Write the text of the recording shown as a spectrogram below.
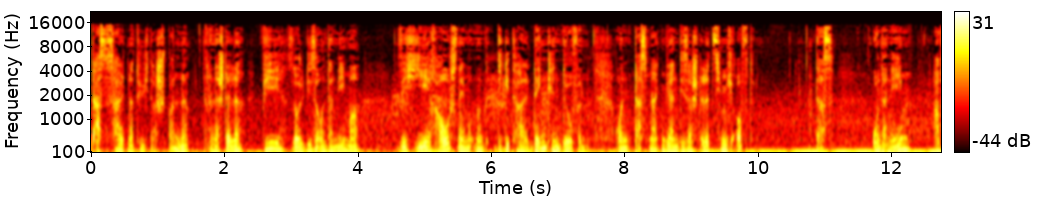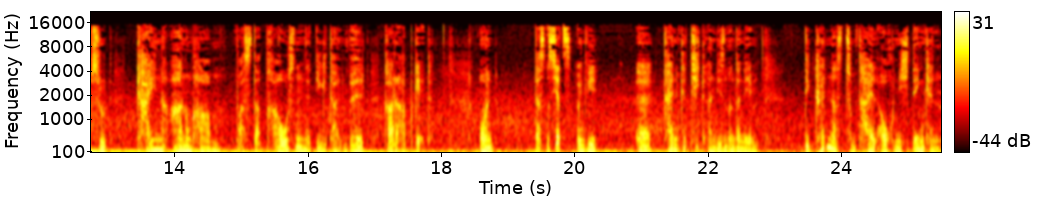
das ist halt natürlich das Spannende an der Stelle. Wie soll dieser Unternehmer sich je rausnehmen und digital denken dürfen? Und das merken wir an dieser Stelle ziemlich oft, dass Unternehmen absolut keine Ahnung haben, was da draußen in der digitalen Welt gerade abgeht. Und das ist jetzt irgendwie äh, keine Kritik an diesen Unternehmen. Die können das zum Teil auch nicht denken.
